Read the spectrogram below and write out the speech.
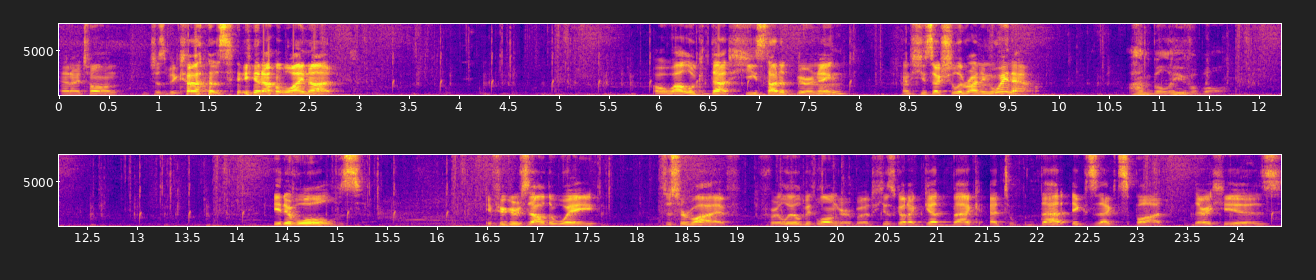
And I taunt. Just because, you know, why not? Oh wow, look at that. He started burning, and he's actually running away now. Unbelievable. It evolves. It figures out a way to survive for a little bit longer, but he's gonna get back at that exact spot. There he is.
